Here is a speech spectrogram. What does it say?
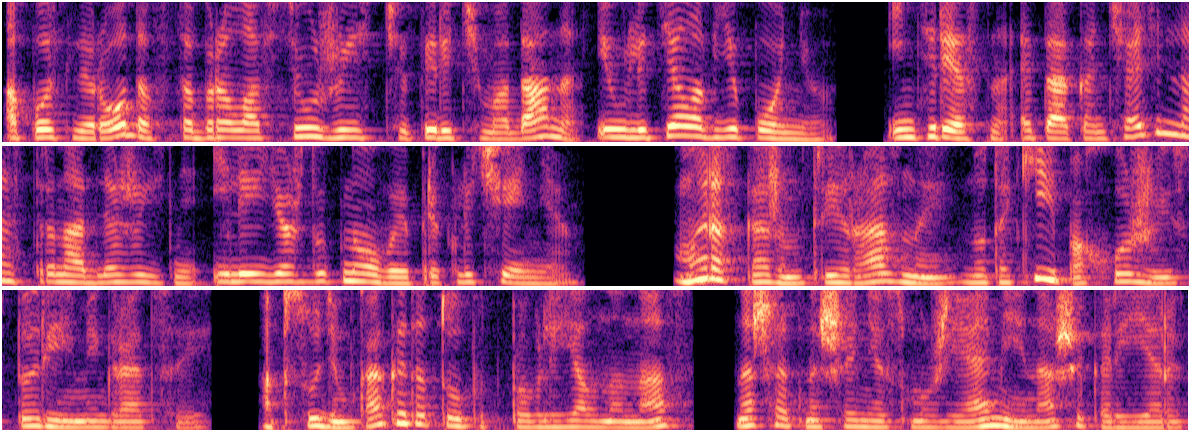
а после родов собрала всю жизнь четыре чемодана и улетела в Японию. Интересно, это окончательная страна для жизни или ее ждут новые приключения? Мы расскажем три разные, но такие похожие истории миграции. Обсудим, как этот опыт повлиял на нас, наши отношения с мужьями и наши карьеры.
